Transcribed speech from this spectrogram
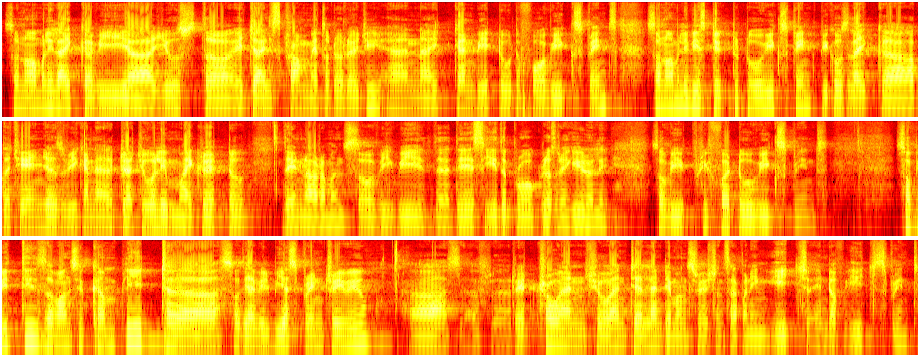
So normally like uh, we uh, use the agile Scrum methodology and it can be two to four week sprints. So normally we stick to two week sprint because like the changes we can gradually migrate to the environment. So we, we the, they see the progress regularly. So we prefer two week sprints. So with this, uh, once you complete, uh, so there will be a sprint review, uh, retro and show and tell and demonstrations happening each end of each sprint.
